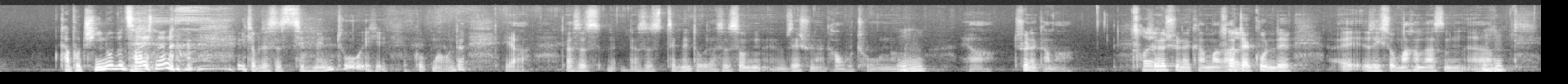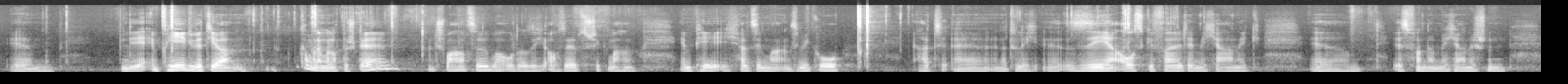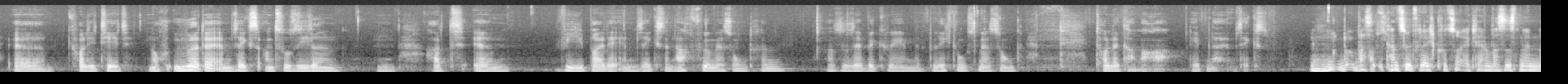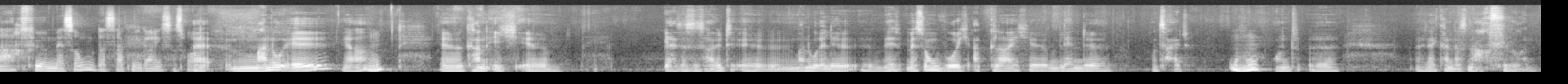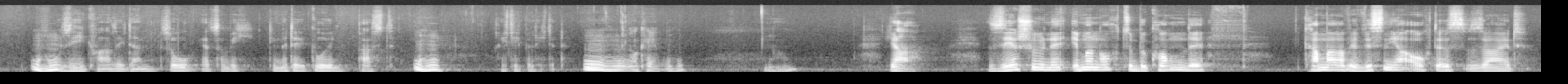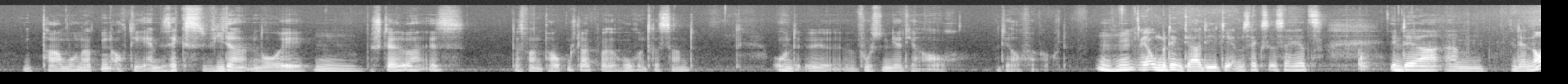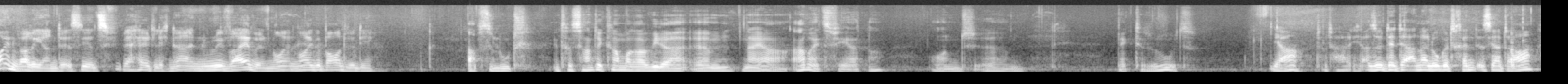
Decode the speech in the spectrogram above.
Cappuccino bezeichnen. ich glaube, das ist Cemento. Ich guck mal unter. Ja, das ist, das ist Cemento. Das ist so ein sehr schöner Grauton. Ne? Mhm. Ja, schöne Kamera. Voll. Sehr schöne Kamera. Voll. Hat der Kunde äh, sich so machen lassen. Ähm, mhm. Ähm, die MP, die wird ja, kann man immer noch bestellen, in Schwarz, Silber oder sich auch selbst schick machen. MP, ich halte sie mal ans Mikro, hat äh, natürlich sehr ausgefeilte Mechanik, äh, ist von der mechanischen äh, Qualität noch über der M6 anzusiedeln, hm, hat ähm, wie bei der M6 eine Nachführmessung drin, also sehr bequem mit Belichtungsmessung. Tolle Kamera neben der M6. Mhm. Was, kannst du vielleicht kurz noch erklären, was ist eine Nachführmessung? Das sagt mir gar nichts, das Wort. Äh, manuell, ja, mhm. äh, kann ich äh, ja, das ist halt äh, manuelle äh, Messung, wo ich abgleiche, Blende und Zeit. Mhm. Und äh, der kann das nachführen. Mhm. Sehe quasi dann so, jetzt habe ich die Mitte grün, passt, mhm. richtig belichtet. Mhm, okay. Mhm. Ja, sehr schöne, immer noch zu bekommende Kamera. Wir wissen ja auch, dass seit ein paar Monaten auch die M6 wieder neu mhm. bestellbar ist. Das war ein Paukenschlag, war hochinteressant und äh, funktioniert ja auch, wird ja auch verkauft. Mhm, ja, unbedingt. Ja, die, die M6 ist ja jetzt in der, ähm, in der neuen Variante ist sie jetzt erhältlich. Ne? Ein Revival, neu, neu gebaut wird die. Absolut. Interessante Kamera, wieder, ähm, naja, Arbeitspferd. Ne? Und ähm, back to the roots. Ja, total. Also der, der analoge Trend ist ja da.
